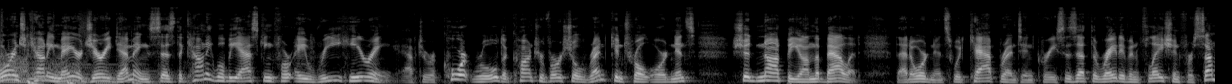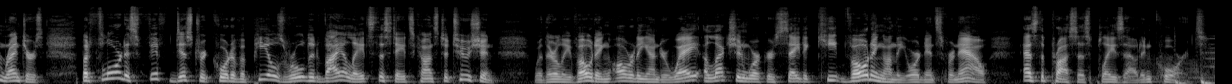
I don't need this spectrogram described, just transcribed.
Orange County Mayor Jerry Demings says the county will be asking for a rehearing after a court ruled a controversial rent control ordinance should not be on the ballot. That ordinance would cap rent increases at the rate of inflation for some renters, but Florida's 5th District Court of Appeals ruled it violates the state's constitution. With early voting already underway, election workers say to keep voting on the ordinance for now as the process plays out in court.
